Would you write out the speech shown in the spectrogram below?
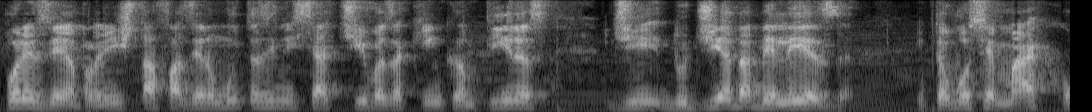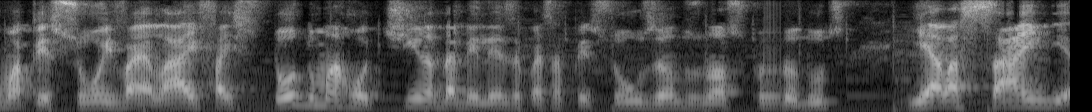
Por exemplo, a gente está fazendo muitas iniciativas aqui em Campinas de, do Dia da Beleza. Então você marca com uma pessoa e vai lá e faz toda uma rotina da beleza com essa pessoa usando os nossos produtos e elas saem,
